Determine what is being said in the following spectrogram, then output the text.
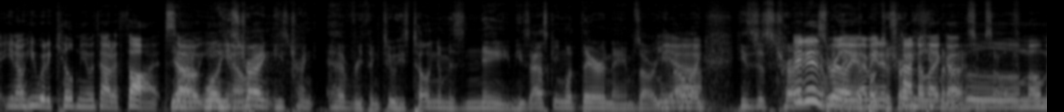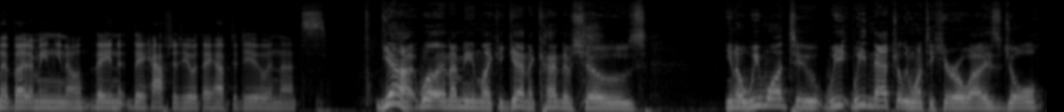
you know, he would have killed me without a thought. So yeah, well, you he's know, trying. He's trying everything too. He's telling him his name. He's asking what their names are. You know, like he's just trying. It is really. I mean, it's kind of like a himself. moment, but I mean, you know, they they have to do what they have to do, and that's Yeah, well, and I mean, like again, it kind of shows. You know, we want to we we naturally want to heroize Joel.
